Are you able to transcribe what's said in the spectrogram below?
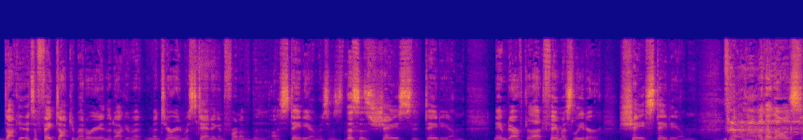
docu- it's a fake documentary, and the documentarian was standing in front of the uh, stadium. It says, "This is Shea Stadium, named after that famous leader, Shea Stadium." I thought that was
